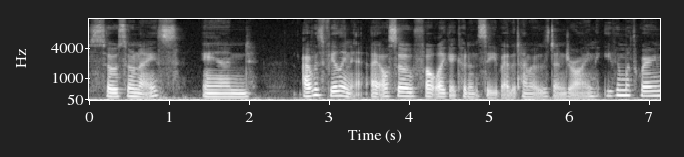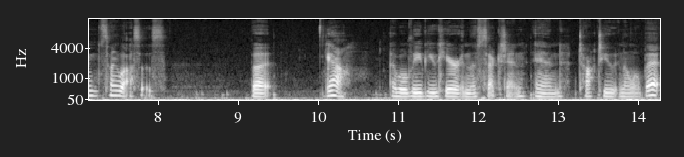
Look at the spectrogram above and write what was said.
so so nice, and I was feeling it. I also felt like I couldn't see by the time I was done drawing, even with wearing sunglasses. But yeah, I will leave you here in this section and talk to you in a little bit.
